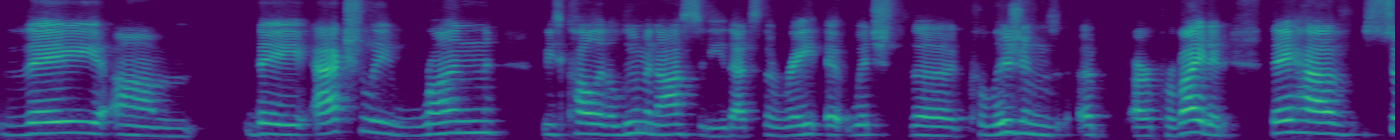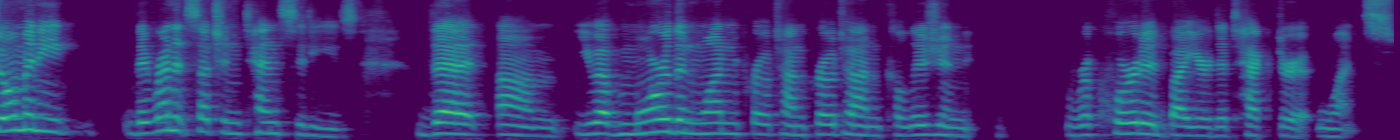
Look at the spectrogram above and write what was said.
they, um, they actually run, we call it a luminosity, that's the rate at which the collisions uh, are provided. They have so many, they run at such intensities that um, you have more than one proton-proton collision recorded by your detector at once.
